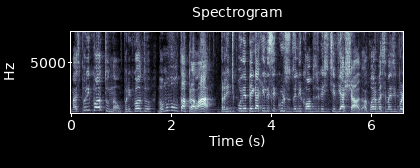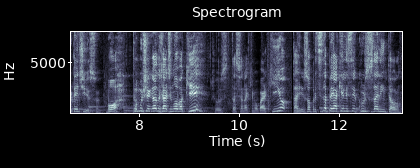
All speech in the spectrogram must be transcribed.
Mas por enquanto não. Por enquanto, vamos voltar para lá para a gente poder pegar aqueles recursos do helicóptero que a gente havia achado. Agora vai ser mais importante isso. Boa, estamos chegando já de novo aqui. Deixa eu estacionar aqui meu barquinho. Tá, a gente só precisa pegar aqueles recursos ali então.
